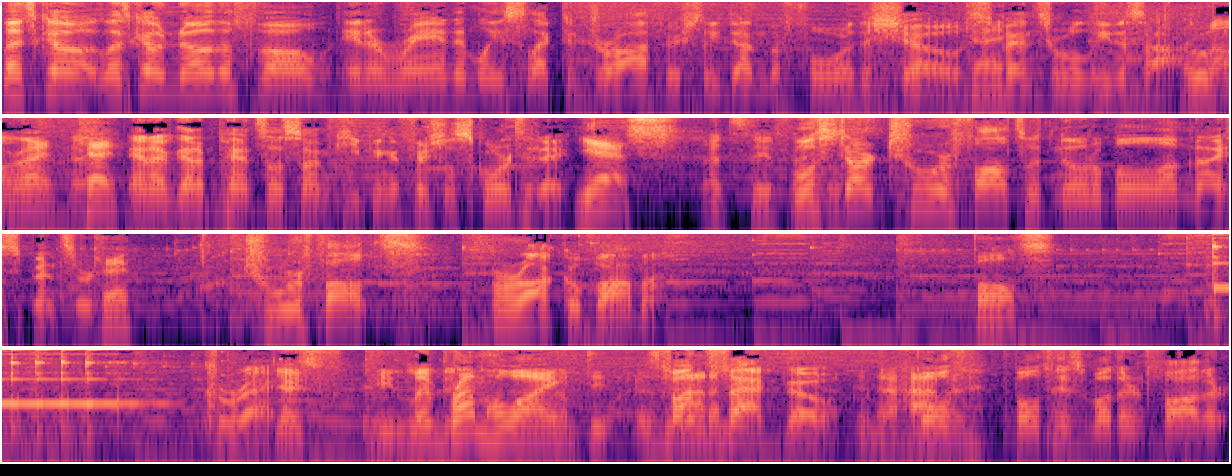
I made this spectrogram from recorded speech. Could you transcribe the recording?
Let's go. Let's go. Know the foe in a randomly selected draw, officially done before the show. Okay. Spencer will lead us off, Ooh, Oh, all right. okay. Okay. and I've got a pencil, so I'm keeping official score today. Yes. That's the official. We'll start true or false with notable alumni. Spencer. Okay. True or false? Barack Obama. False. Correct. Yes, he lived From Hawaii. d- is Fun not a- fact, though, did not have both it. both his mother and father,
